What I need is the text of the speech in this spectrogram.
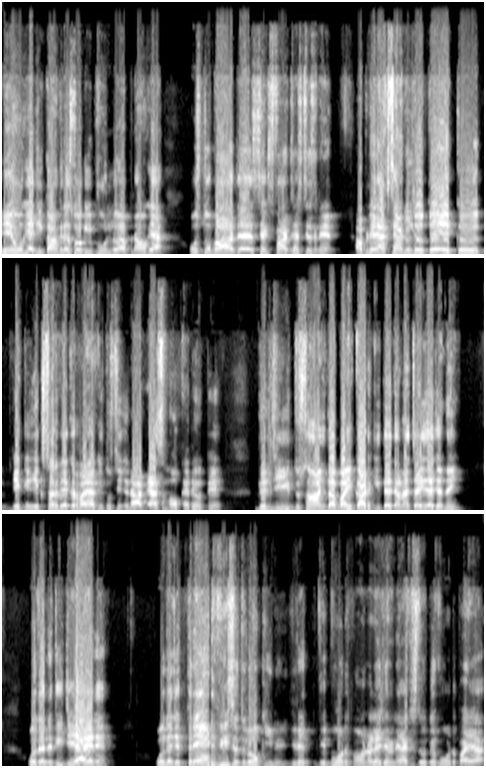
ਇਹ ਹੋ ਗਿਆ ਜੀ, ਕਾਂਗਰਸ ਹੋ ਗਈ, ਫੂਲ ਆਪਣਾ ਹੋ ਗਿਆ। ਉਸ ਤੋਂ ਬਾਅਦ ਸਿਕਸ ਫਾਰ ਜਸਟਿਸ ਨੇ ਆਪਣੇ ਐਕਸ ਹੈਂਡਲ ਦੇ ਉੱਤੇ ਇੱਕ ਇੱਕ ਇੱਕ ਸਰਵੇ ਕਰਵਾਇਆ ਕਿ ਤੁਸੀਂ ਜਨਾਬ ਇਸ ਮੌਕੇ ਦੇ ਉੱਤੇ ਦਿਲਜੀਤ ਦੁਸਾਂਝ ਦਾ ਬਾਈਕਾਟ ਕੀਤਾ ਜਾਣਾ ਚਾਹੀਦਾ ਜਾਂ ਨਹੀਂ। ਉਹਦੇ ਨਤੀਜੇ ਆਏ ਨੇ। ਉਹਦੇ ਚ 63% ਲੋਕ ਹੀ ਨੇ ਜਿਹੜੇ ਵੋਟ ਪਾਉਣ ਵਾਲੇ ਜਿਹਨਾਂ ਨੇ ਐਕਸ ਦੇ ਉੱਤੇ ਵੋਟ ਪਾਇਆ,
